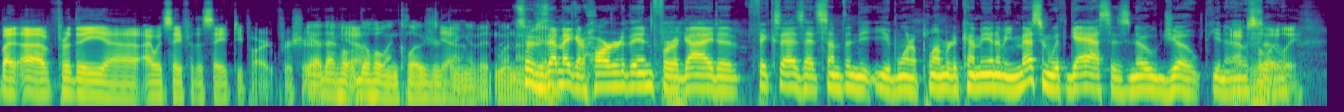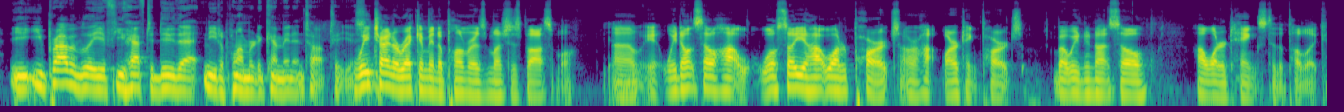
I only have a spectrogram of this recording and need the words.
But uh, for the, uh, I would say for the safety part for sure. Yeah, that whole the whole enclosure Yeah. thing of it and whatnot. So does yeah. that make it harder then for a guy to fix that? Is that something that you'd want a plumber to come in? I mean, messing with gas is no joke, you know. so Absolutely. you, you probably, if you have to do that, need a plumber to come in and talk to you. We So- try to recommend a plumber as much as possible. Um, we don't sell hot. We'll sell you hot water parts or hot water tank parts, but we do not sell hot water tanks to the public.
